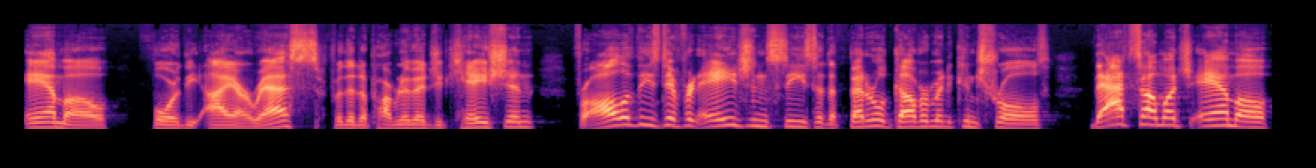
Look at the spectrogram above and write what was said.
ammo for the IRS, for the Department of Education, for all of these different agencies that the federal government controls. That's how much ammo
